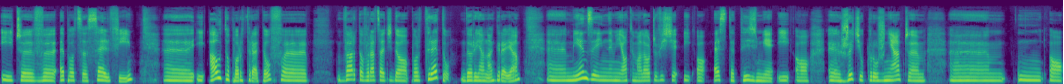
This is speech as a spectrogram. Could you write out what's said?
I czy w epoce selfie e, i autoportretów e, warto wracać do portretu Doriana Greya. E, między innymi o tym, ale oczywiście i o estetyzmie, i o e, życiu próżniaczym, o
